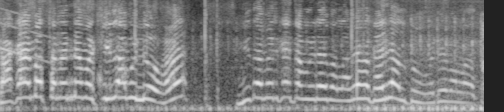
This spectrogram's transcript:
ঢাকায় বাচ্চা না আমার কি লাভ হইল হ্যাঁ? নিদামের খাইতাম এটাই বলা আমি ঘাইরে আলতো এটাই বলা কি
